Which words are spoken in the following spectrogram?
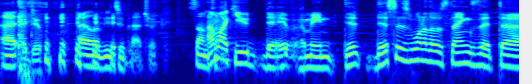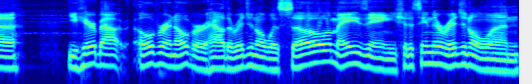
I, I do. I love you too, Patrick. Sometimes. I'm like you, Dave. I mean, this is one of those things that uh, you hear about over and over. How the original was so amazing. You should have seen the original one.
